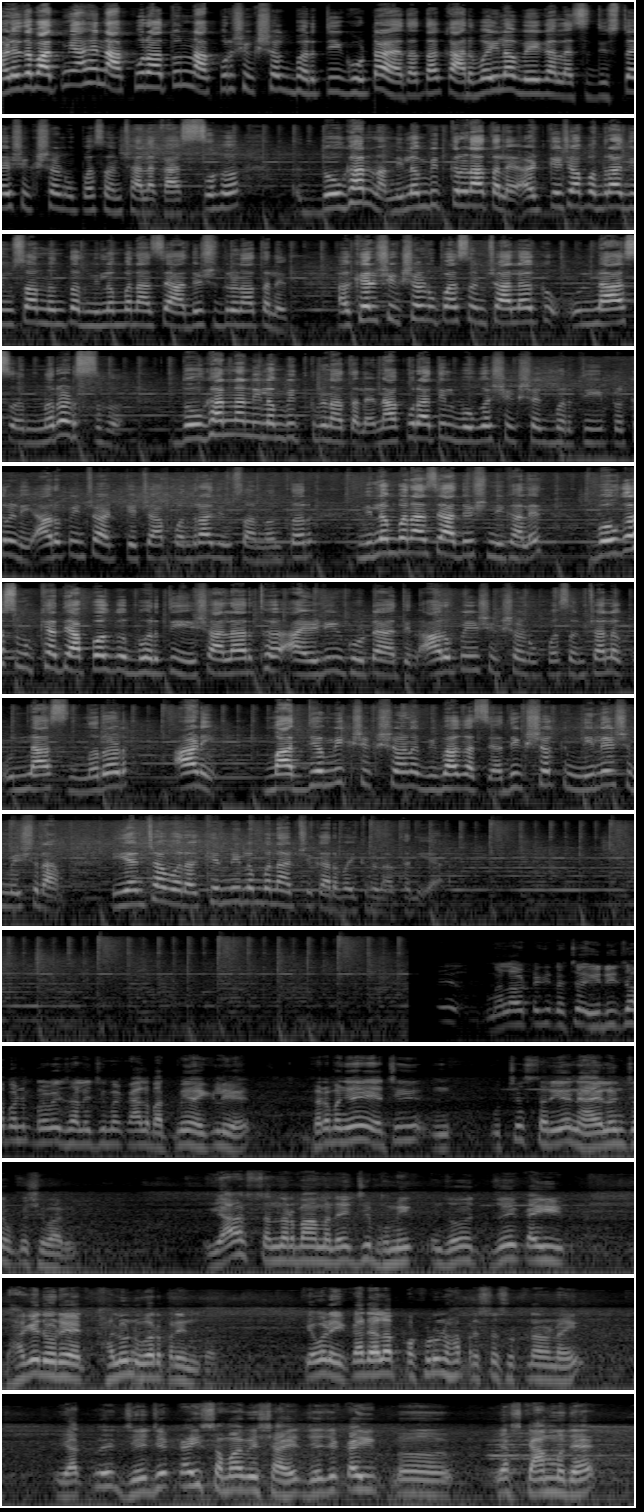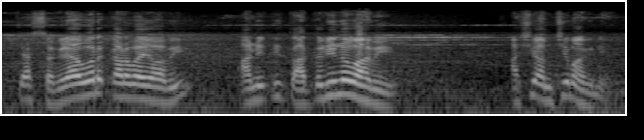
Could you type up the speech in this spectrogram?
आणि आता बातमी आहे नागपुरातून नागपूर शिक्षक भरती घोटाळ्यात. आता कारवाईला वेग आल्याचं दिसतंय. शिक्षण उपसंचालकासह दोघांना निलंबित करण्यात आलंय. अटकेच्या पंधरा दिवसांनंतर निलंबनाचे आदेश देण्यात आलेत. अखेर शिक्षण उपसंचालक उल्हास नरडसह दोघांना निलंबित करण्यात आलंय. नागपुरातील बोगस शिक्षक भरती प्रकरणी आरोपींच्या अटकेच्या पंधरा दिवसांनंतर निलंबनाचे आदेश निघालेत. बोगस मुख्याध्यापक भरती शालार्थ आय डी घोटाळ्यातील आरोपी शिक्षण उपसंचालक उल्हास नरड आणि माध्यमिक शिक्षण विभागाचे अधीक्षक निलेश मेश्राम यांच्यावर अखेर निलंबनाची कारवाई करण्यात आली आहे. मला वाटतं की त्याचा ईडीचा पण प्रवेश झाल्याची मी काल बातमी ऐकली आहे. खरं म्हणजे याची उच्चस्तरीय न्यायालयीन चौकशी व्हावी. या संदर्भामध्ये जी भूमिका जो जे काही धागेदोरे आहेत खालून वरपर्यंत केवळ एखाद्याला पकडून हा प्रश्न सुटणार नाही यातले जे जे काही समावेश आहेत जे जे काही या स्कॅममध्ये आहे त्या सगळ्यावर कारवाई व्हावी आणि ती तातडीनं व्हावी अशी आमची मागणी आहे.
